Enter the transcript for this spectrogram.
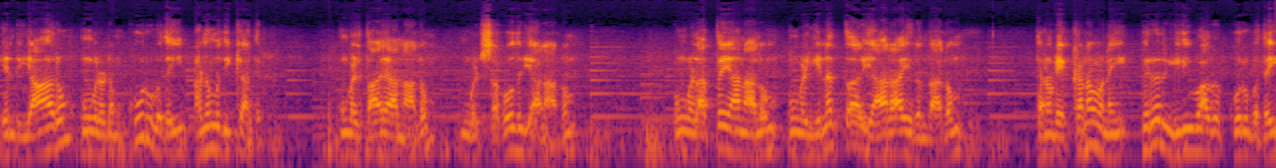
என்று யாரும் உங்களிடம் கூறுவதை அனுமதிக்காதீர்கள். உங்கள் தாயானாலும் உங்கள் சகோதரியானாலும் உங்கள் அத்தையானாலும் உங்கள் இனத்தார் யாராயிருந்தாலும் தன்னுடைய கணவனை பிறர் இழிவாக கூறுவதை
